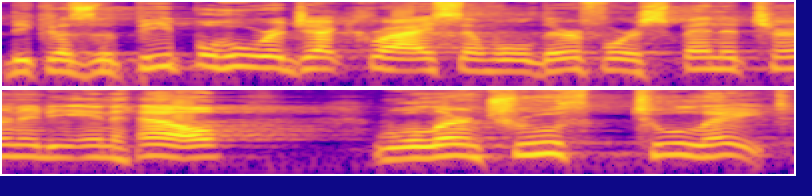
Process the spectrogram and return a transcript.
because the people who reject Christ and will therefore spend eternity in hell will learn truth too late.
